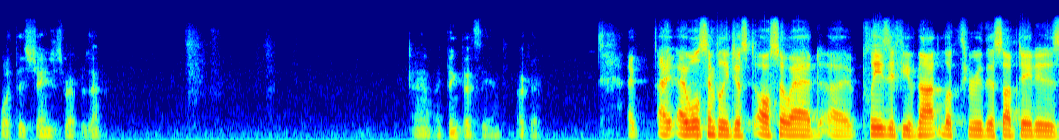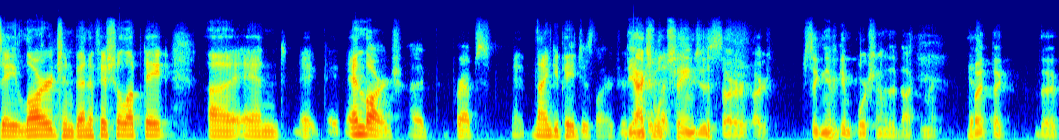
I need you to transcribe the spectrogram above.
what these changes represent. I think that's the end. Okay. I, I, will simply just also add, uh, please, if you've not looked through this update, it is a large and beneficial update uh, and and large, uh, perhaps 90 pages large. The actual changes are, are significant portion of the document, but the, the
